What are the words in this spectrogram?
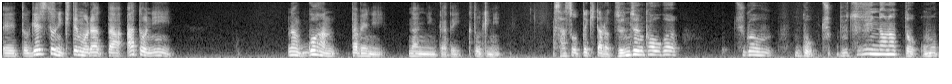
えっ、ー、とゲストに来てもらった後になんかご飯食べに何人かで行く時に誘ってきたら全然顔が違うなんか別人だなと思っ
